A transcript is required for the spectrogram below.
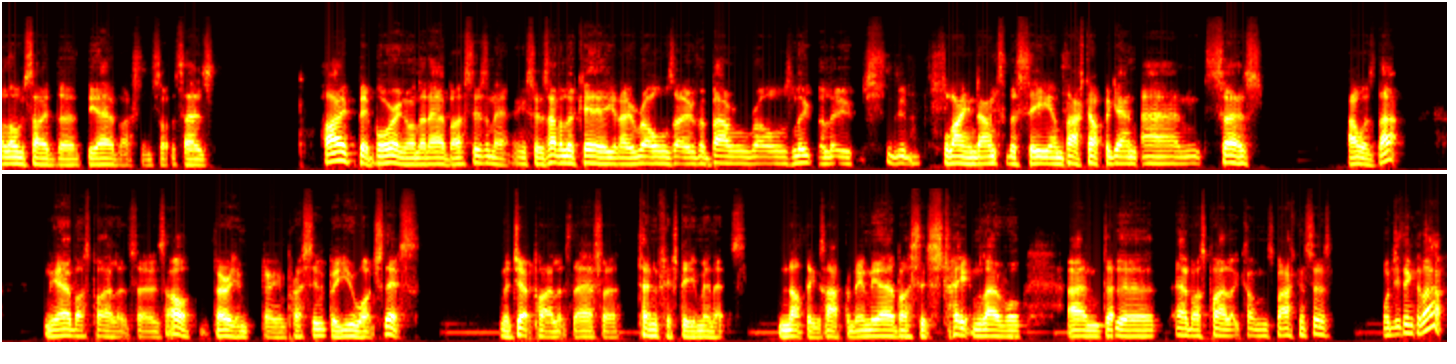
alongside the the Airbus, and sort of says, hi, bit boring on an Airbus, isn't it? And he says, have a look here, you know, rolls over, barrel rolls, loop the loops, flying down to the sea and back up again, and says, how was that? And the Airbus pilot says, oh, very, very impressive, but you watch this. The jet pilot's there for 10, 15 minutes. Nothing's happening. The Airbus is straight and level. And uh, the Airbus pilot comes back and says, what do you think of that?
